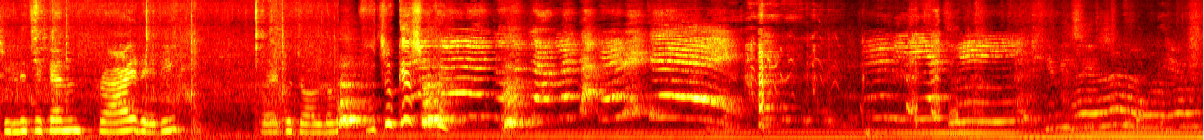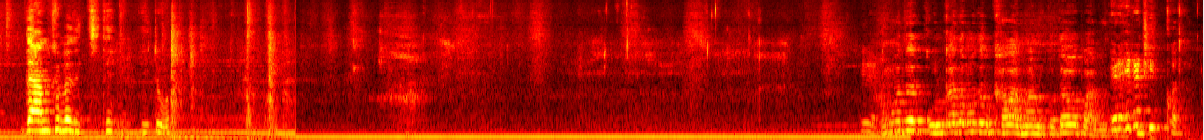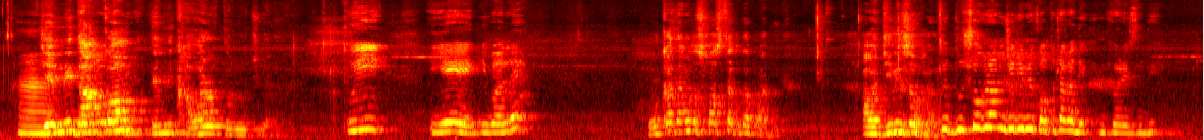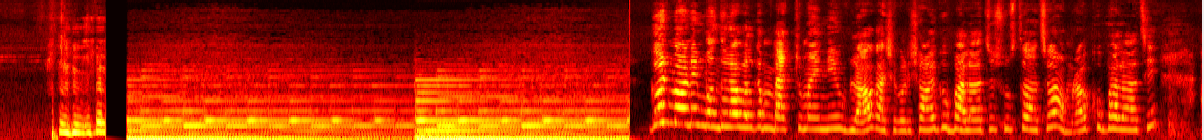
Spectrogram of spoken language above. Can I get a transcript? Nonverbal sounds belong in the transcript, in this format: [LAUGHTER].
Chilli chicken প্রায় ready. এবার একটু জল দেবো। পুচুকে শুধু দে আমি তুলে দিচ্ছি এইটুকু। আমাদের কলকাতার মতো খাবার মান কোথাও পাবি। এটা ঠিক কথা। হ্যাঁ। যেমনি দাম কম তেমনি খাবারও তো রুচি তুই ইয়ে কি বলে? কলকাতার মতো সস্তা কোথাও পাবি না। আবার জিনিসও ভালো। তুই দুশো গ্রাম জিলিপি কত টাকা দেখতে পারিস দিদি? গুড মর্নিং বন্ধুরা welcome back to my new blog আশা করি সবাই খুব ভালো আছো সুস্থ আছো আমরাও খুব ভালো আছি।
